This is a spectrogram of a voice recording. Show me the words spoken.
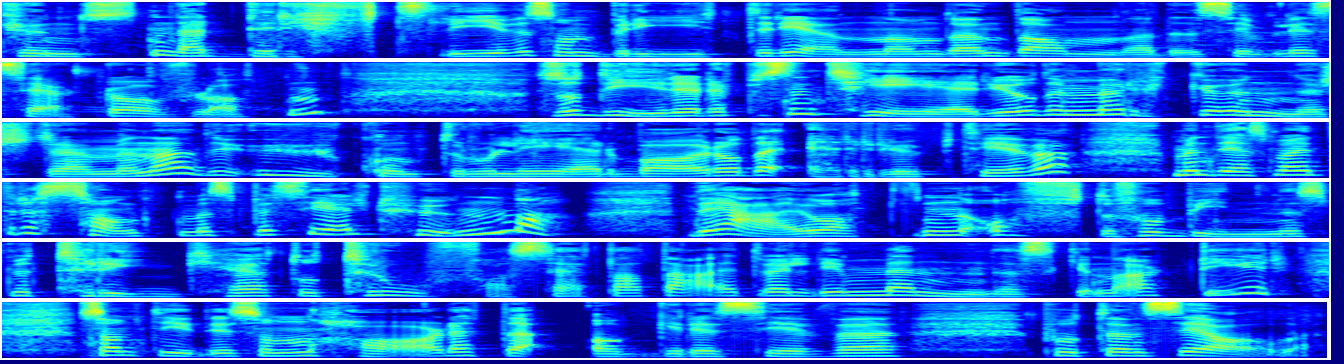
kunsten. Det er driftslivet som bryter gjennom den dannede, siviliserte overflaten. Så dyret representerer jo de mørke understrømmene, det ukontrollerbare og det eruptive. Men det som er interessant med spesielt hunden, da, det er jo at den ofte forbindes med trygghet og trofasthet. At det er et veldig menneskenært dyr. Samtidig som den har dette aggressive potensialet.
